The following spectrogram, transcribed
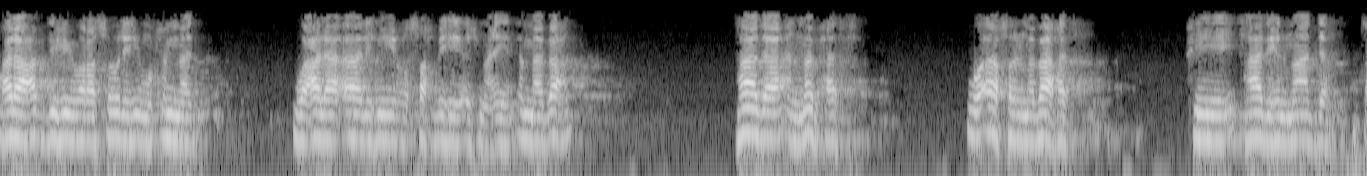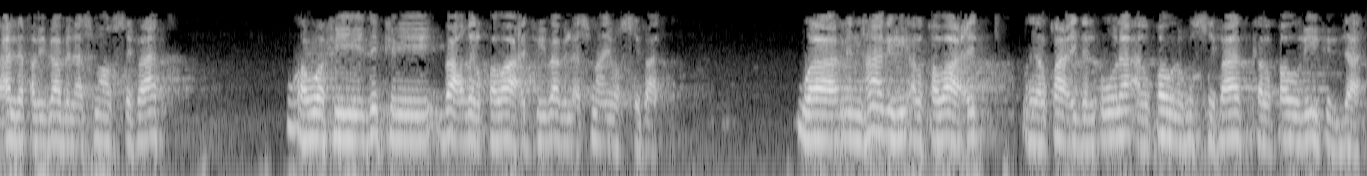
على عبده ورسوله محمد وعلى آله وصحبه أجمعين. أما بعد هذا المبحث وآخر المباحث في هذه المادة متعلقة بباب الأسماء والصفات. وهو في ذكر بعض القواعد في باب الأسماء والصفات. ومن هذه القواعد وهي القاعدة الأولى القول في الصفات كالقول في الذات.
